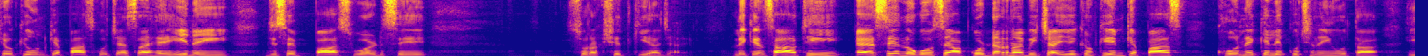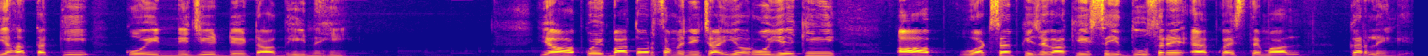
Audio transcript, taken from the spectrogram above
क्योंकि उनके पास कुछ ऐसा है ही नहीं जिसे पासवर्ड से सुरक्षित किया जाए। लेकिन साथ ही ऐसे लोगों से आपको डरना भी चाहिए, क्योंकि इनके पास खोने के लिए कुछ नहीं होता। यहाँ तक कि कोई निजी डेटा भी नहीं। यहाँ आपको एक बात और समझनी चाहिए, और वो ये कि आप व्हाट्सएप की जगह किसी दूसरे ऐप का इस्तेमाल कर लेंगे।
